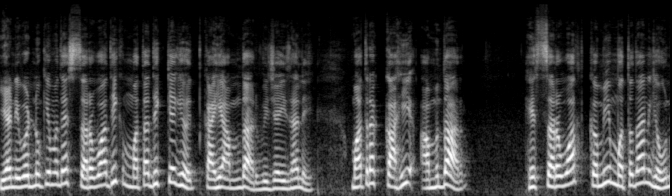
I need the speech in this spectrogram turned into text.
या निवडणुकीमध्ये सर्वाधिक मताधिक्य घेत काही आमदार विजयी झाले. मात्र काही आमदार हे सर्वात कमी मतदान घेऊन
